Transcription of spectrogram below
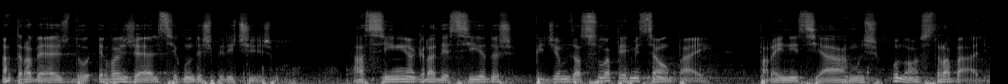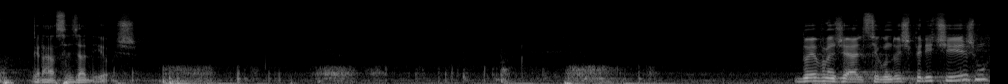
através do Evangelho segundo o Espiritismo. Assim, agradecidos, pedimos a sua permissão, Pai, para iniciarmos o nosso trabalho. Graças a Deus. do Evangelho segundo o Espiritismo,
